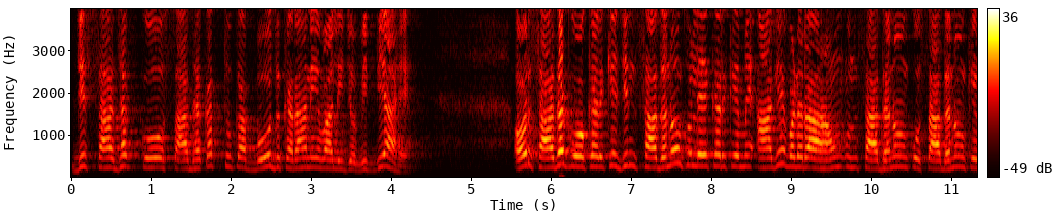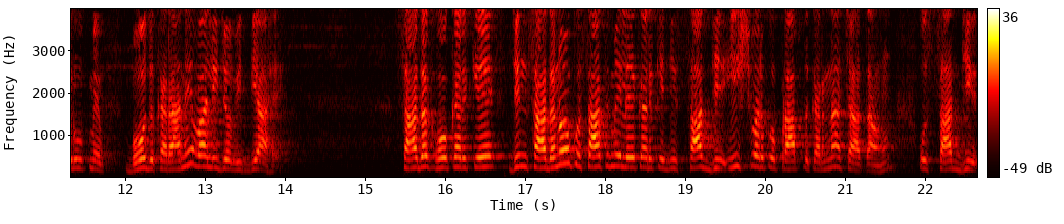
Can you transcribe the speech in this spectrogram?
जिस साधक को साधकत्व का बोध कराने वाली जो विद्या है, और साधक होकर के जिन साधनों को लेकर के मैं आगे बढ़ रहा हूँ, उन साधनों को साधनों के रूप में बोध कराने वाली जो विद्या है, साधक होकर के जिन साधनों को साथ में लेकर के जिस साध्य ईश्वर को प्राप्त करना चाहता हूँ, उस साध्य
